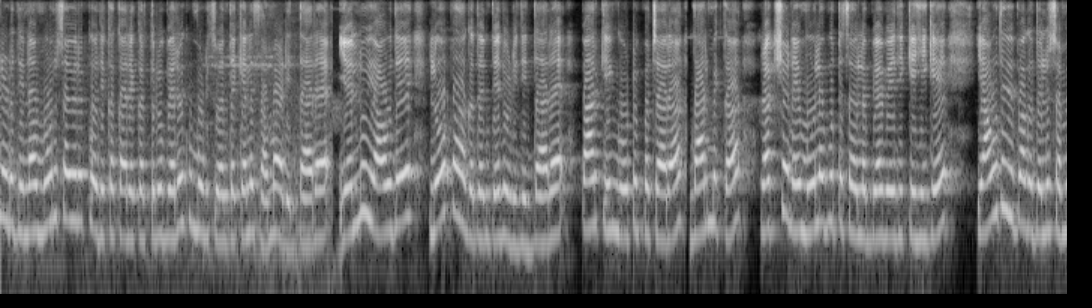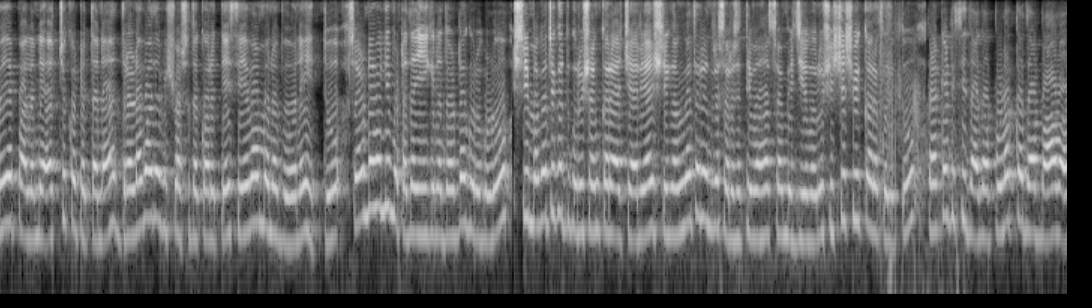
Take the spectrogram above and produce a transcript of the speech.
ಎರಡು ದಿನ ಮೂರು ಸಾವಿರಕ್ಕೂ ಅಧಿಕ ಕಾರ್ಯಕರ್ತರು ಬೆರಗು ಮೂಡಿಸುವಂತೆ ಕೆಲಸ ಮಾಡಿದ್ದಾರೆ. ಎಲ್ಲೂ ಯಾವುದೇ ಲೋಪ ಆಗದಂತೆ ದುಡಿದಿದ್ದಾರೆ. ಪಾರ್ಕಿಂಗ್ ಊಟೋಪಚಾರ ಧಾರ್ಮಿಕ ರಕ್ಷಣೆ, ಮೂಲಭೂತ ಸೌಲಭ್ಯ, ವೇದಿಕೆ ಹೀಗೆ ಯಾವುದೇ ವಿಭಾಗದಲ್ಲೂ ಸಮಯ ಪಾಲನೆ ಅಚ್ಚುಕಟ್ಟುತನ, ದೃಢವಾದ ವಿಶ್ವಾಸದ ಕೊರತೆ, ಸೇವಾ ಮನೋಭಾವನೆ ಇತ್ತು. ಸ್ವರ್ಣವಲ್ಲಿ ಮಠದ ಈಗಿನ ದೊಡ್ಡ ಗುರುಗಳು ಶ್ರೀ ಮಗಜಗದ್ಗುರು ಶಂಕರಾಚಾರ್ಯ, ಶ್ರೀ ಗಂಗಾಧರೇಂದ್ರ ಸರಸ್ವತಿ ಮಹಾಸ್ವಾಮೀಜಿಯವರು ಶಿಷ್ಯ ಸ್ವೀಕಾರ ಕುರಿತು ಪ್ರಕಟಿಸಿದಾಗ ಪುಳಕದ ಭಾವ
